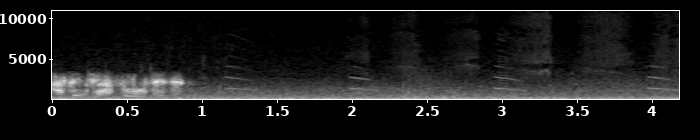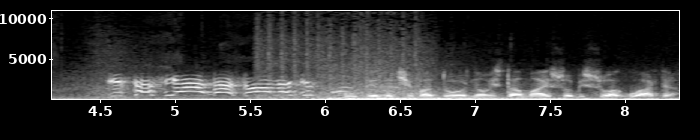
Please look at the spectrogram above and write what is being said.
Acende absolute. Distanciada, zona de O desativador não está mais sob sua guarda.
